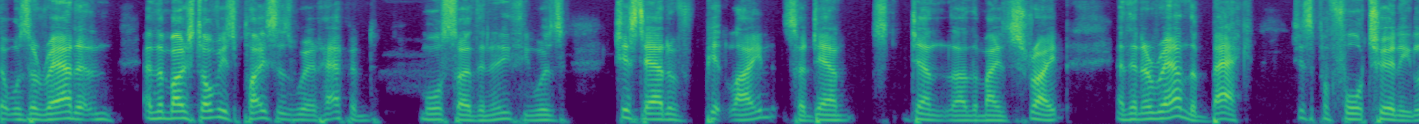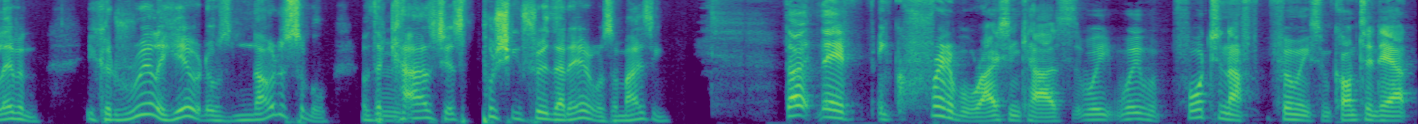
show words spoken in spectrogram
that was around it. And, and the most obvious places where it happened, more so than anything, was just out of pit lane, so down down uh, the main straight, and then around the back, just before turn 11. You could really hear it. It was noticeable of the Mm. cars just pushing through that air. It was amazing. Though they're incredible racing cars. We we were fortunate enough filming some content out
